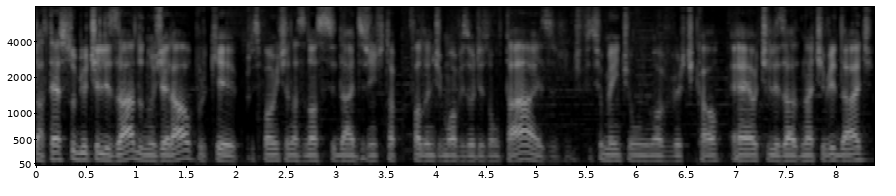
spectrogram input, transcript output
até subutilizado no geral, porque principalmente nas nossas cidades a gente está falando de imóveis horizontais, dificilmente um imóvel vertical é utilizado na atividade,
